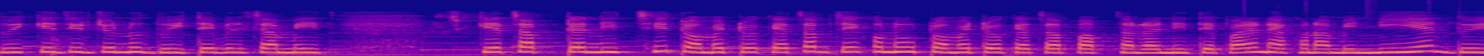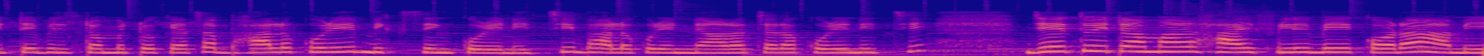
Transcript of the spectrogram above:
দুই কেজির জন্য দুই টেবিল চামচ কেচাপটা নিচ্ছি, টমেটো কেচাপ যে কোনো টমেটো কেচাপ আপনারা নিতে পারেন। এখন আমি নিয়ে দুই টেবিল টমেটো কেচাপ ভালো করে মিক্সিং করে নিচ্ছি, ভালো করে নাড়াচাড়া করে নিচ্ছি। যেহেতু এটা আমার হাই ফ্লেমে করা, আমি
